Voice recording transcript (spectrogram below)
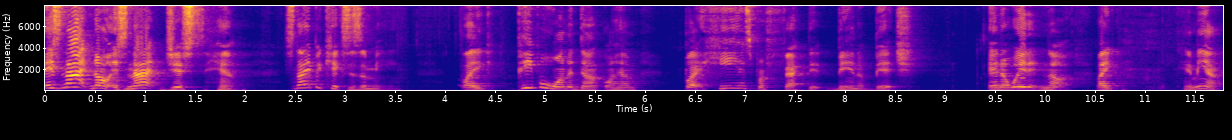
it's not. No, it's not just him. Sniper kicks is a meme. Like people want to dunk on him, but he has perfected being a bitch in a way that no, like, hear me out.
